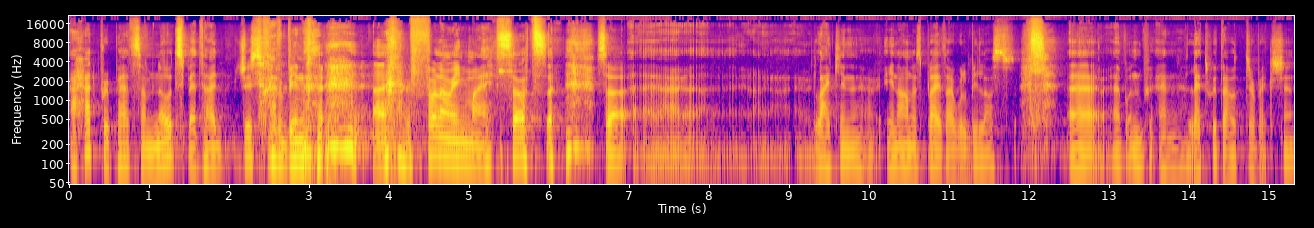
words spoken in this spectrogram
I had prepared some notes, but I just have been uh, following my thoughts. so, uh, like in in honest place, I will be lost uh, and led without direction.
